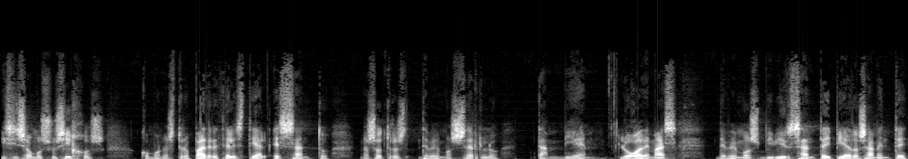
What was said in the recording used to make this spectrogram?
Y si somos sus hijos, como nuestro Padre Celestial es santo, nosotros debemos serlo también. Luego, además, debemos vivir santa y piadosamente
